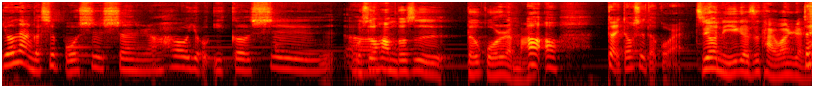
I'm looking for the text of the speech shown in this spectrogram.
有两个是博士生，然后有一个是我说他们都是德国人嘛？哦哦，对，都是德国人。只有你一个是台湾人，对，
